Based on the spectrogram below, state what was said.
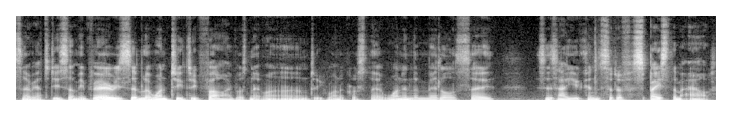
So we have to do something very similar. One, two, three, five, wasn't it? One, two, one across there, one in the middle. So this is how you can sort of space them out.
